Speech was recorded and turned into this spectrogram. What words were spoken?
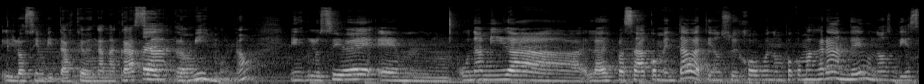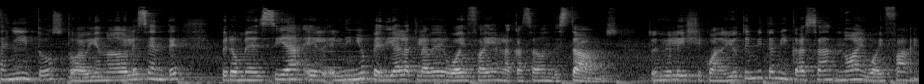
y los invitados que vengan a casa, lo mismo, ¿no? Inclusive em, una amiga la vez pasada comentaba, tiene su hijo, bueno, un poco más grande, unos 10 añitos, todavía no adolescente, pero me decía, el, el niño pedía la clave de Wi-Fi en la casa donde estábamos. Entonces yo le dije, cuando yo te invite a mi casa, no hay Wi-Fi.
